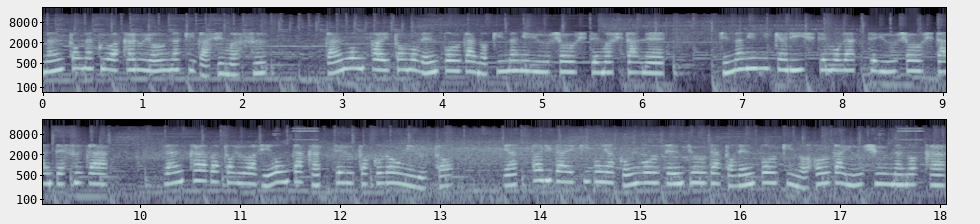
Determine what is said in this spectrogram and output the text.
なんとなくわかるような気がします。ガンオンファイトも連邦が軒並み優勝してましたね。ちなみにキャリーしてもらって優勝したんですが、ランカーバトルはジオンが勝ってるところを見ると、やっぱり大規模や混合戦場だと連邦機の方が優秀なのか、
